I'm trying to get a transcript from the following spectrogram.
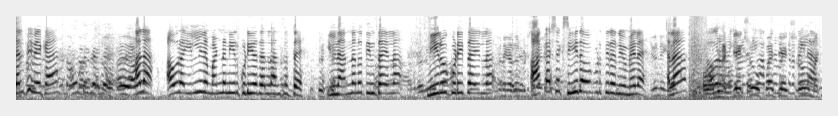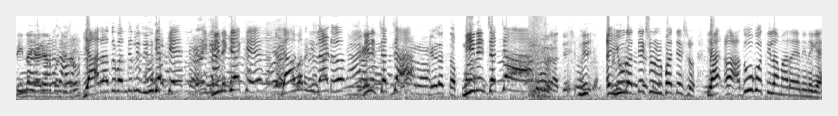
ಸೆಲ್ಫಿ ಬೇಕಾ? ಅಲ್ಲ ಅವರ ಇಲ್ಲಿನ ಮಣ್ಣ ನೀರು ಕುಡಿಯೋದಲ್ಲ ಅನ್ಸುತ್ತೆ. ಇಲ್ಲಿನ ಅನ್ನನೂ ತಿಂತಾ ಇಲ್ಲ ನೀರು ಕುಡಿತಾ ಇಲ್ಲ. ಆಕಾಶಕ್ಕೆ ಸೀದಾ ಹೋಗ್ಬಿಡ್ತೀರಾ ನೀವು ಮೇಲೆ ಅಲ್ಲ? ಯಾರಾದ್ರೂ ಬಂದಿರ್ಲಿ ನಿನ್ಗ್ಯಾಕೆ ಯಾಕೆ? ನಿನಗೆ ಯಾಕೆ? ಯಾವ ನಿಲ್ಲಾಡು ನೀನು ಜಜ್ಜ ನೀನೇನ್ ಜಜ್ಜ ಇವ್ರ ಅಧ್ಯಕ್ಷರು ಉಪಾಧ್ಯಕ್ಷರು. ಯಾ ಅದೂ ಗೊತ್ತಿಲ್ಲ ಮಾರಾಯ ನಿನಗೆ.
